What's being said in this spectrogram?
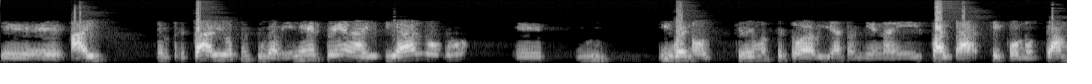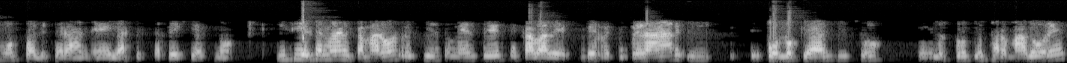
eh, hay empresarios en su gabinete, hay diálogo, eh, y, bueno, creemos que todavía también hay falta que conozcamos cuáles serán eh, las estrategias, ¿no? Y sí, el tema del camarón recientemente se acaba de, de recuperar y por lo que han dicho eh, los propios armadores,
